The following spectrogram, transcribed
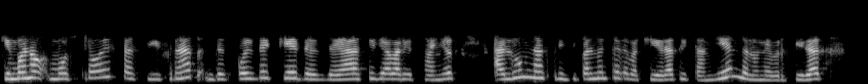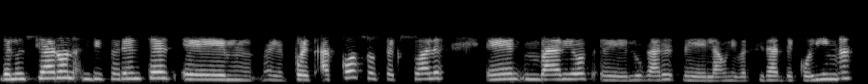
quien, bueno, mostró estas cifras después de que desde hace ya varios años alumnas, principalmente de bachillerato y también de la universidad, denunciaron diferentes, em, eh, pues, acosos sexuales en varios eh, lugares de la Universidad de Colima,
